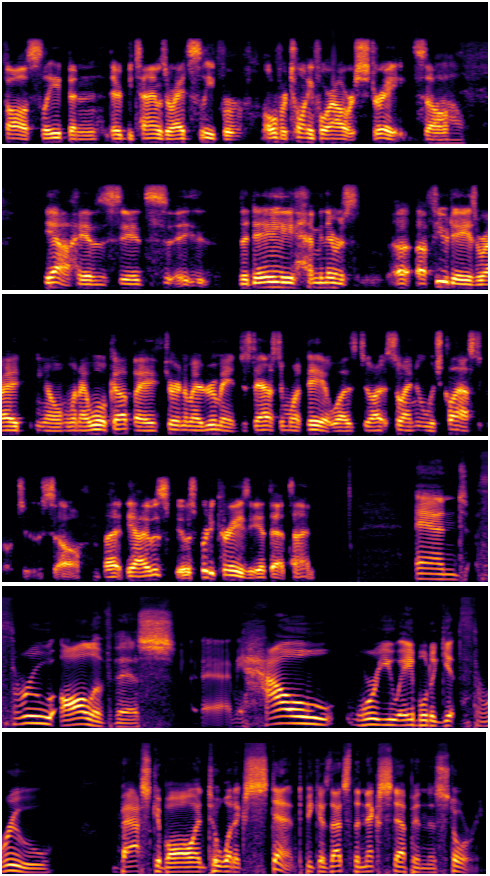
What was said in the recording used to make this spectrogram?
fall asleep, and there'd be times where I'd sleep for over 24 hours straight. So, wow. yeah, it was it's it, the day. I mean, there was a, a, few days where I, you know, when I woke up, I turned to my roommate and just asked him what day it was, to, so I knew which class to go to. So, but yeah, it was it was pretty crazy at that time. And through all of this, I mean, how were you able to get through basketball and to what extent? Because that's the next step in this story.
